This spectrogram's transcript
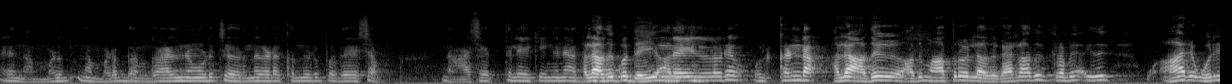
അല്ല നമ്മൾ നമ്മുടെ ബംഗാളിനോട് ചേർന്ന് കിടക്കുന്ന ഒരു പ്രദേശം നാശത്തിലേക്ക് ഇങ്ങനെ അല്ല, അതിപ്പോ ഒരു ഉത്കണ്ഠ. അല്ല അത് അത് മാത്രമല്ല അത് കാരണം അത് ക്രമ ഇത് ആ ഒരു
